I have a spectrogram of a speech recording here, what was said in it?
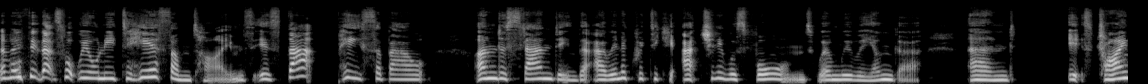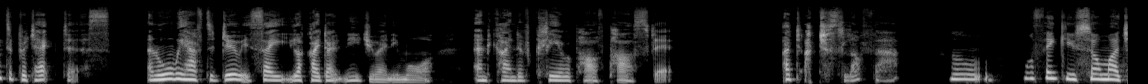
And I oh. think that's what we all need to hear sometimes is that piece about understanding that our inner critic actually was formed when we were younger and it's trying to protect us. And all we have to do is say, look, I don't need you anymore and kind of clear a path past it. I, I just love that. Oh, well, thank you so much.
